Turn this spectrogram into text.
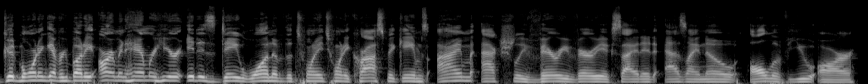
Good morning, everybody. Armen Hammer here. It is day one of the 2020 CrossFit Games. I'm actually very, very excited, as I know all of you are.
